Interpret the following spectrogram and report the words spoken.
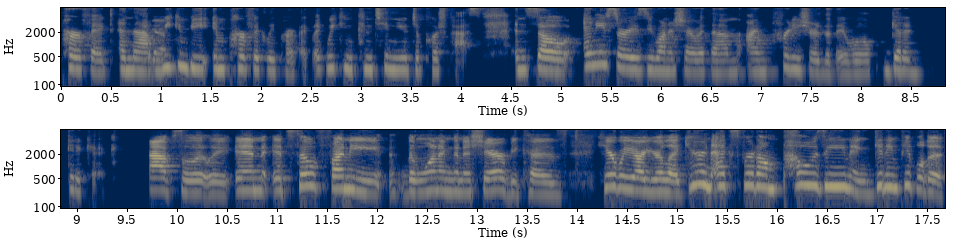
perfect and that we can be imperfectly perfect like we can continue to push past. And so any stories you want to share with them i'm pretty sure that they will get a get a kick Absolutely. And it's so funny, the one I'm going to share, because here we are. You're like, you're an expert on posing and getting people to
